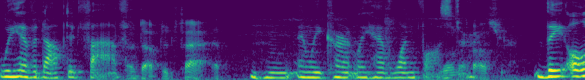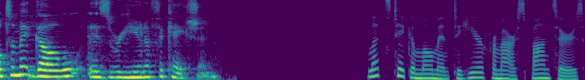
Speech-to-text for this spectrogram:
we have adopted five Adopted five. mm-hmm. and we currently have one foster. One foster foster. The ultimate goal is reunification. Let's take a moment to hear from our sponsors,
